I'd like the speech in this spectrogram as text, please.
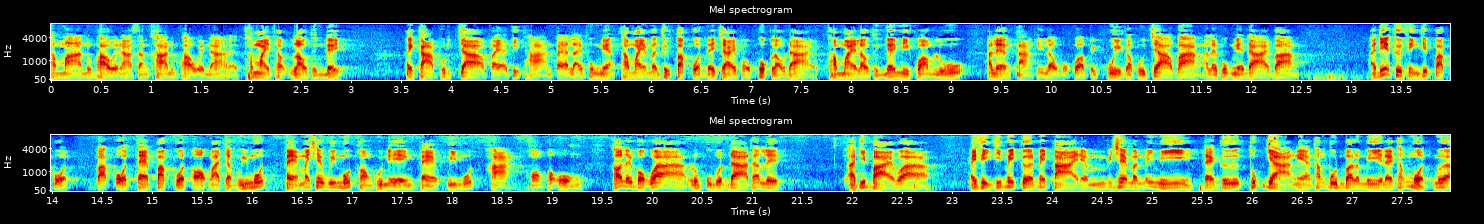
ธรรมานุภาเวนะสังขานุภาเวนะทำไมเราถึงได้ไปกราบพุทธเจ้าไปอธิษฐานไปอะไรพวกนี้ทำไมมันถึงปรากฏในใจของพวกเราได้ทำไมเราถึงได้มีความรู้อะไรต่างๆที่เราบอกว่าไปคุยกับพุทธเจ้าบ้างอะไรพวกนี้ได้บ้าง อันนี้คือสิ่งที่ปรากฏปรากฏแต่ปรากฏออกมาจากวิมุตต์แต่ไม่ใช่วิมุตต์ของคุณเอง แต่วิมุตต์ผ่านของพระองค์ เขาเลยบอกว่าหลวงปู่บุตรดาท่านเลยอธิบายว่า ไอ้สิ่งที่ไม่เกิดไม่ตายเนี่ยมันไม่ใช่มันไม่มี แต่คือทุกอย่างเนี่ยทั้งบุญบารมีอะไรทั้งหมดเมื่อ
